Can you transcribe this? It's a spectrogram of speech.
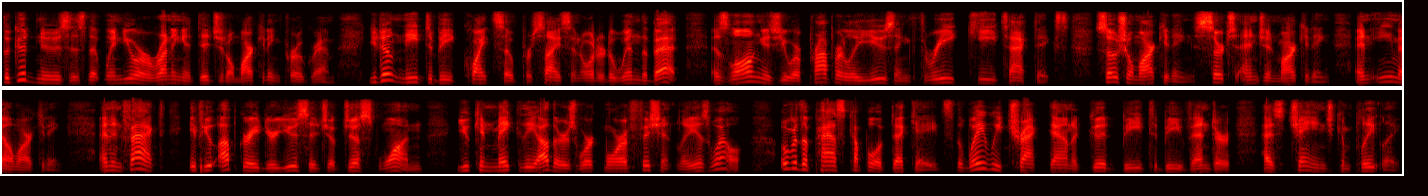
The good news is that when you are running a digital marketing program, you don't need to be quite so precise in order to win the bet, as long as you are properly using three key tactics, social marketing, search engine marketing, and email marketing. And in fact, if you upgrade your usage of just one, you can make the others work more efficiently as well. Over the past couple of decades, the way we track down a good B2B vendor has changed completely.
